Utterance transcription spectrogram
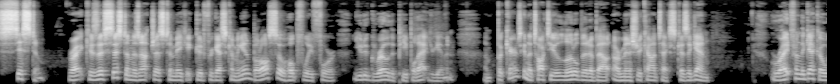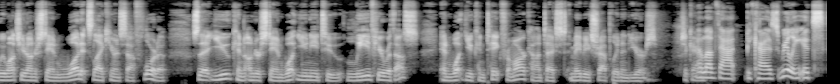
system, right? Because this system is not just to make it good for guests coming in, but also hopefully for you to grow the people that you're given. Um, but Karen's going to talk to you a little bit about our ministry context because again, right from the get go, we want you to understand what it's like here in South Florida so that you can understand what you need to leave here with us and what you can take from our context and maybe extrapolate into yours. I love that because really it's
